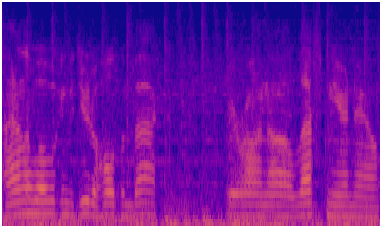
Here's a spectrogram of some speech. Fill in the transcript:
I don't know what we're gonna do to hold them back. They're on uh, left near now.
